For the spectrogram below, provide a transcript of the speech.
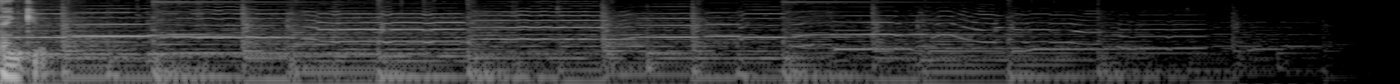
Thank you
